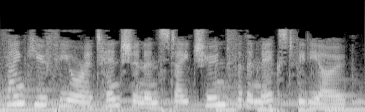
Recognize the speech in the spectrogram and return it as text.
Thank you for your attention and stay tuned for the next video.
